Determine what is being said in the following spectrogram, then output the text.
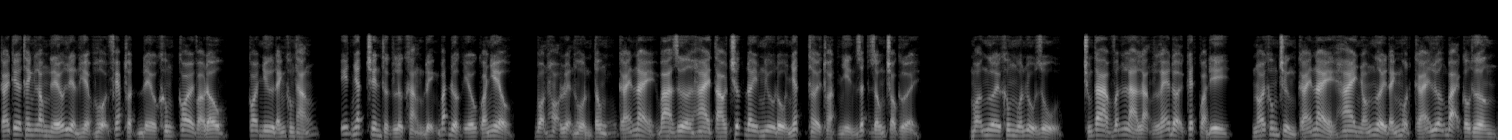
cái kia thanh long nếu liền hiệp hội phép thuật đều không coi vào đâu, coi như đánh không thắng, ít nhất trên thực lực khẳng định bắt được yếu quá nhiều, bọn họ luyện hồn tông, cái này ba dưa hai táo trước đây mưu đồ nhất thời thoạt nhìn rất giống trò cười mọi người không muốn đủ rủ, chúng ta vẫn là lặng lẽ đợi kết quả đi, nói không chừng cái này hai nhóm người đánh một cái lưỡng bại câu thương,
